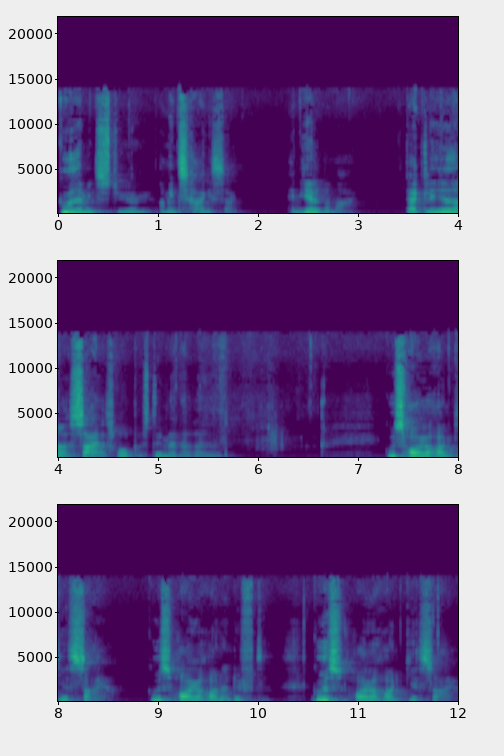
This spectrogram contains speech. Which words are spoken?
Gud er min styrke og min takkesang. Han hjælper mig. Der er glæde og sejrsråb på stemmen, han har reddet. Guds højre hånd giver sejr. Guds højre hånd er løftet. Guds højre hånd giver sejr.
